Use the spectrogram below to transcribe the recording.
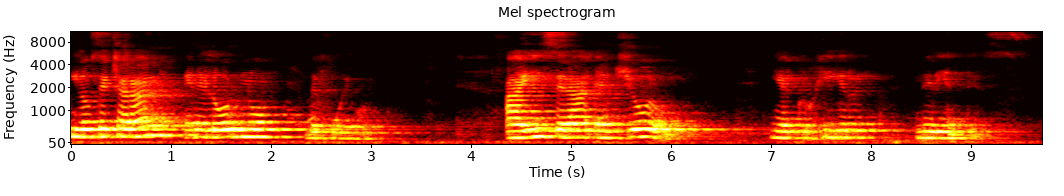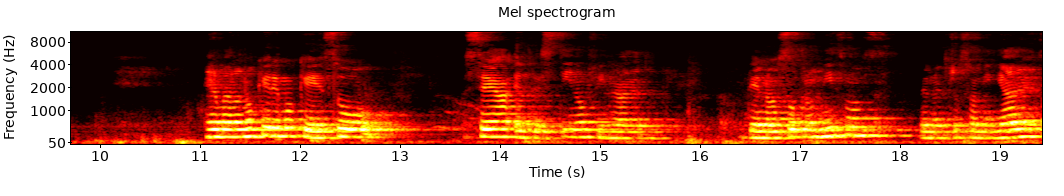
y los echarán en el horno de fuego. Ahí será el lloro y el crujir de dientes. Hermano, no queremos que eso sea el destino final de nosotros mismos, de nuestros familiares,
